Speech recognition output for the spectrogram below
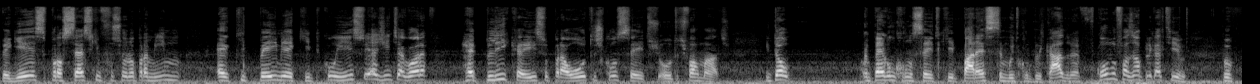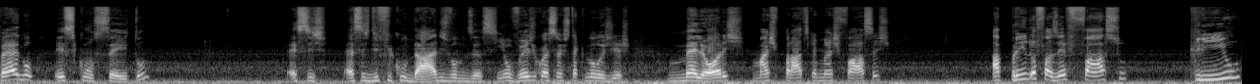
peguei esse processo que funcionou para mim, equipei minha equipe com isso e a gente agora replica isso para outros conceitos, outros formatos. Então, eu pego um conceito que parece ser muito complicado, né? Como fazer um aplicativo? Eu pego esse conceito, esses, essas dificuldades, vamos dizer assim, eu vejo quais são as tecnologias melhores, mais práticas, mais fáceis aprendo a fazer, faço, crio,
